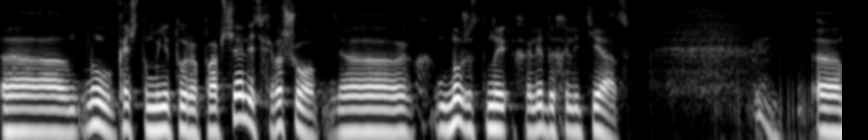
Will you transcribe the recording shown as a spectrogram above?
Э, ну, качество монитора пообщались, хорошо. Э, множественный холедохолитиаз. Э,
